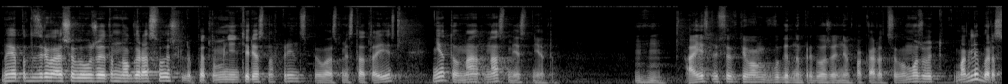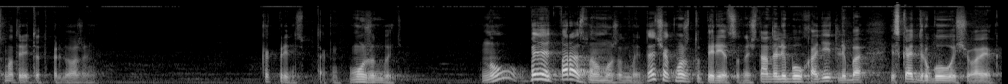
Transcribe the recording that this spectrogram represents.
Но я подозреваю, что вы уже это много раз слышали, поэтому мне интересно, в принципе, у вас места-то есть? Нету, у нас мест нету. Угу. А если все-таки вам выгодно предложение по карте, вы, может быть, могли бы рассмотреть это предложение? Как в принципе так, может быть. Ну, понимаете, по-разному может быть. Да, человек может упереться. Значит, надо либо уходить, либо искать другого человека.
